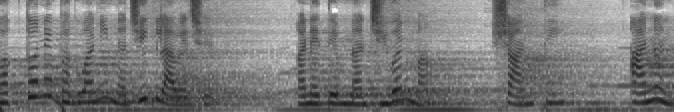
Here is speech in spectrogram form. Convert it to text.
ભક્તોને ભગવાનની નજીક લાવે છે અને તેમના જીવનમાં શાંતિ, આનંદ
